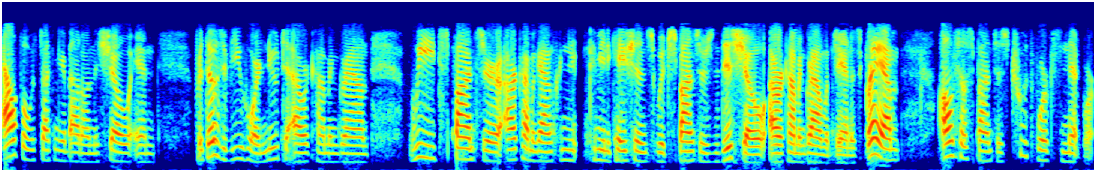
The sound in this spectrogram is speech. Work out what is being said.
Alpha was talking about on the show, and for those of you who are new to Our Common Ground, we sponsor Our Common Ground Communications, which sponsors this show, Our Common Ground with Janice Graham, also sponsors TruthWorks Network.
